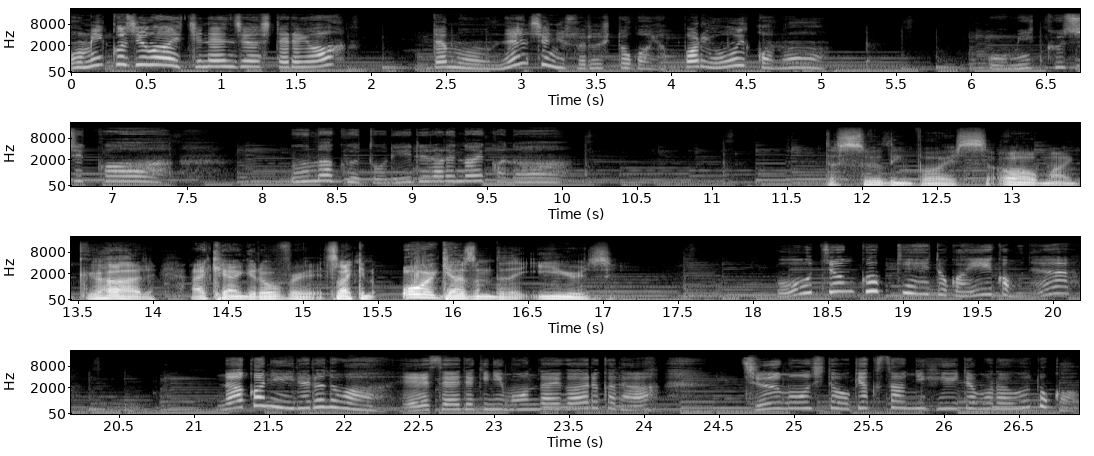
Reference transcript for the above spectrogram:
おみくじは一年中してるよでも年始にする人がやっぱり多いかなおみくじかうまく取り入れられないかな The soothing voice. Oh my god. I can't get over it. It's like an orgasm to the ears. フォーチュンクッキーとかいいかもね中に入れるのは衛生的に問題があるから注文したお客さんに引いてもらうとか。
